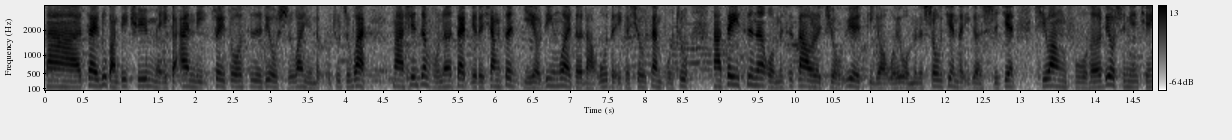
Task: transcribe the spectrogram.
那在鹿港地区每一个案例最多是六十万元的补助之外，那县政府呢在别的乡镇也有另外的老屋的一个修缮补助。那这一次呢，我们是到了九月底哦，为我们的收件的一个。时间，希望符合六十年前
